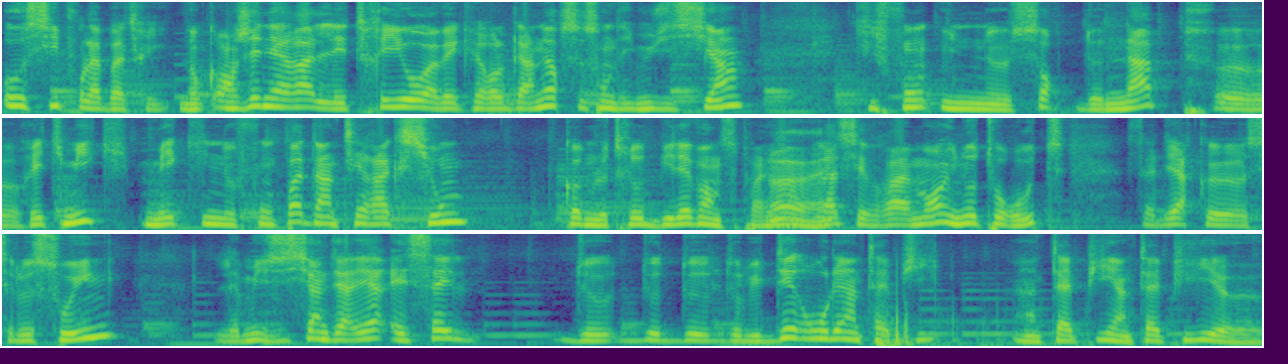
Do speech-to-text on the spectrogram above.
aussi pour la batterie. Donc en général, les trios avec Harold Garner, ce sont des musiciens qui font une sorte de nappe euh, rythmique, mais qui ne font pas d'interaction comme le trio de Bill Evans, par exemple. Là, c'est vraiment une autoroute, c'est-à-dire que c'est le swing. Les musiciens derrière essayent de, de lui dérouler un tapis un tapis, un tapis euh,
